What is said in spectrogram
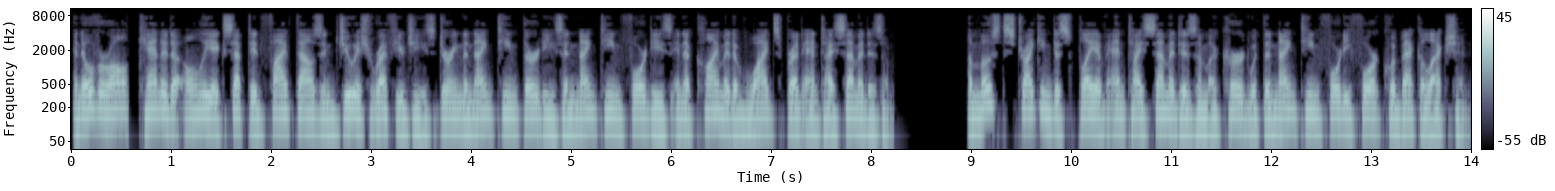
And overall, Canada only accepted 5,000 Jewish refugees during the 1930s and 1940s in a climate of widespread antisemitism. A most striking display of antisemitism occurred with the 1944 Quebec election.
